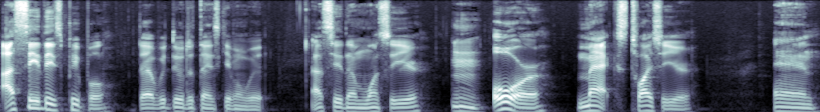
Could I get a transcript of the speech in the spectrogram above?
I see these people that we do the Thanksgiving with. I see them once a year. Or max twice a year. And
